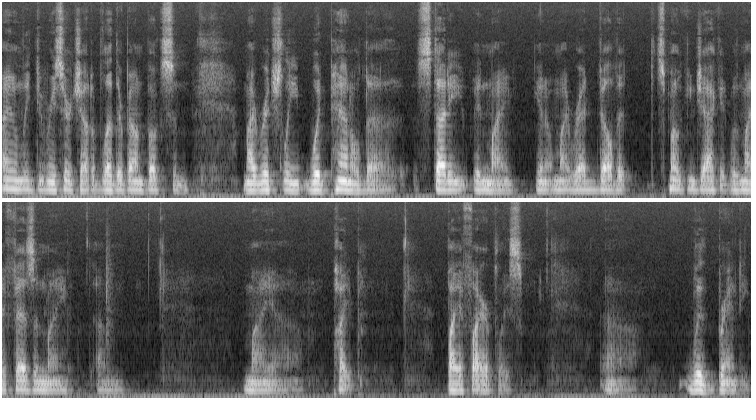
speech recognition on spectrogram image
I only do research out of leather-bound books and my richly wood-paneled uh, study in my you know my red velvet smoking jacket with my fez and my um, my uh, pipe by a fireplace uh, with brandy.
